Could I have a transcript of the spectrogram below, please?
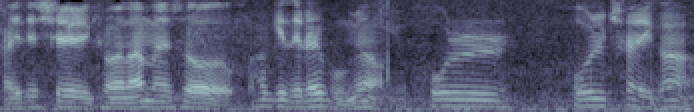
가이드실 교환하면서 확인을 해보면 이 홀, 홀 차이가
